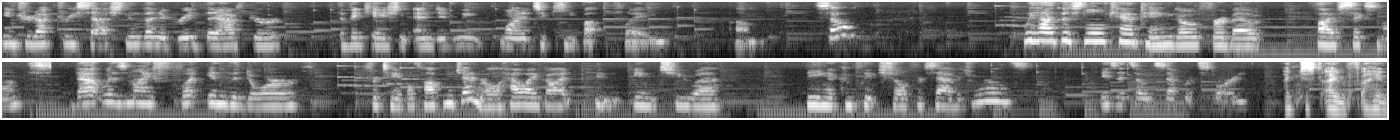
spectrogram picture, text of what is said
introductory session, and then agreed that after the vacation ended, we wanted to keep up playing. Um, so we had this little campaign go for about five six months. That was my foot in the door for tabletop in general. How I got in, into uh, being a complete shill for Savage Worlds is its own separate story. I'm just I'm I'm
